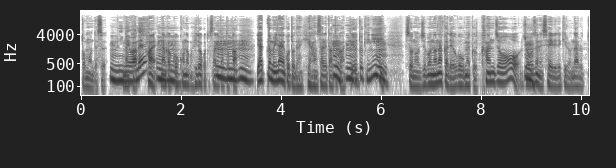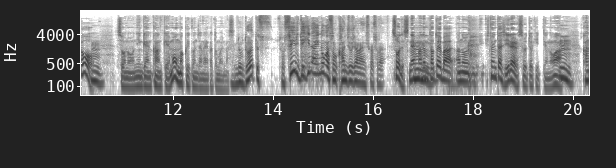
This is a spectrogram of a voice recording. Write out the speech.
と思うんです。うん人間はね。なんかはい、なんかこうこんなひどいことされたとか、うんうん。やってもいないことで批判されたとかっていう時に、うんその自分の中でうごめく感情を上手に整理できるようになると、うん。その人間関係もうまくいくんじゃないかと思います。でもどうやってその整理できないのがその感情じゃないですかそれ。そうですね、うんまあでも例えばあの人に対してイライラする時っていうのは、うん。必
